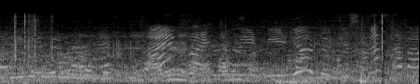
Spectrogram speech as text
I am going to read video to discuss about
